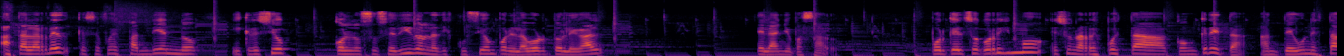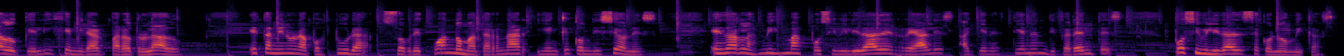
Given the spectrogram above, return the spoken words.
hasta la red que se fue expandiendo y creció con lo sucedido en la discusión por el aborto legal el año pasado. Porque el socorrismo es una respuesta concreta ante un Estado que elige mirar para otro lado. Es también una postura sobre cuándo maternar y en qué condiciones. Es dar las mismas posibilidades reales a quienes tienen diferentes posibilidades económicas.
